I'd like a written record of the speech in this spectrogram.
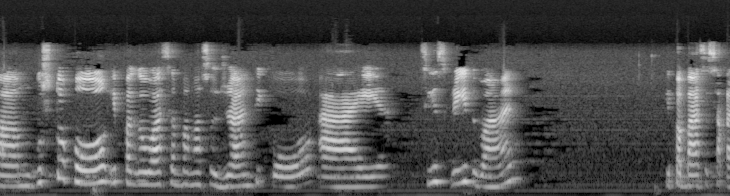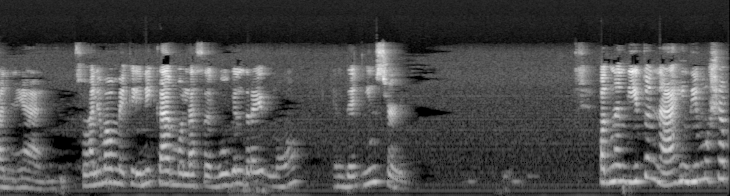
um, gusto ko ipagawa sa mga estudyante ko ay since grade 1, ipabasa sa kanya yan. So, halimbawa, may clinic ka mula sa Google Drive mo, and then insert. Pag nandito na, hindi mo siya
